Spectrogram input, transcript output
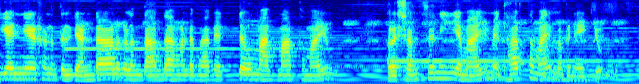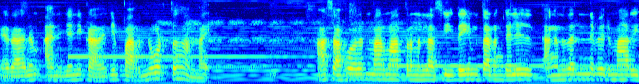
ഈ അന്വേഷണത്തിൽ രണ്ടാളുകളും താന്താങ്ങളുടെ ഭാഗം ഏറ്റവും ആത്മാർത്ഥമായും പ്രശംസനീയമായും യഥാർത്ഥമായും അഭിനയിച്ചു. ഏതായാലും അനുജന് കാര്യം പറഞ്ഞു കൊടുത്തത് നന്നായി. ആ സഹോദരന്മാർ മാത്രമല്ല സീതയും തടങ്കലിൽ അങ്ങനെ തന്നെ പെരുമാറി.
